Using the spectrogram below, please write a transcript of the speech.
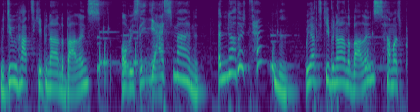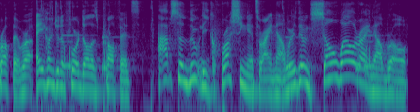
We do have to keep an eye on the balance. Obviously, yes, man. Another 10. We have to keep an eye on the balance. How much profit? We're at $804 profit. Absolutely crushing it right now. We're doing so well right now, bro.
